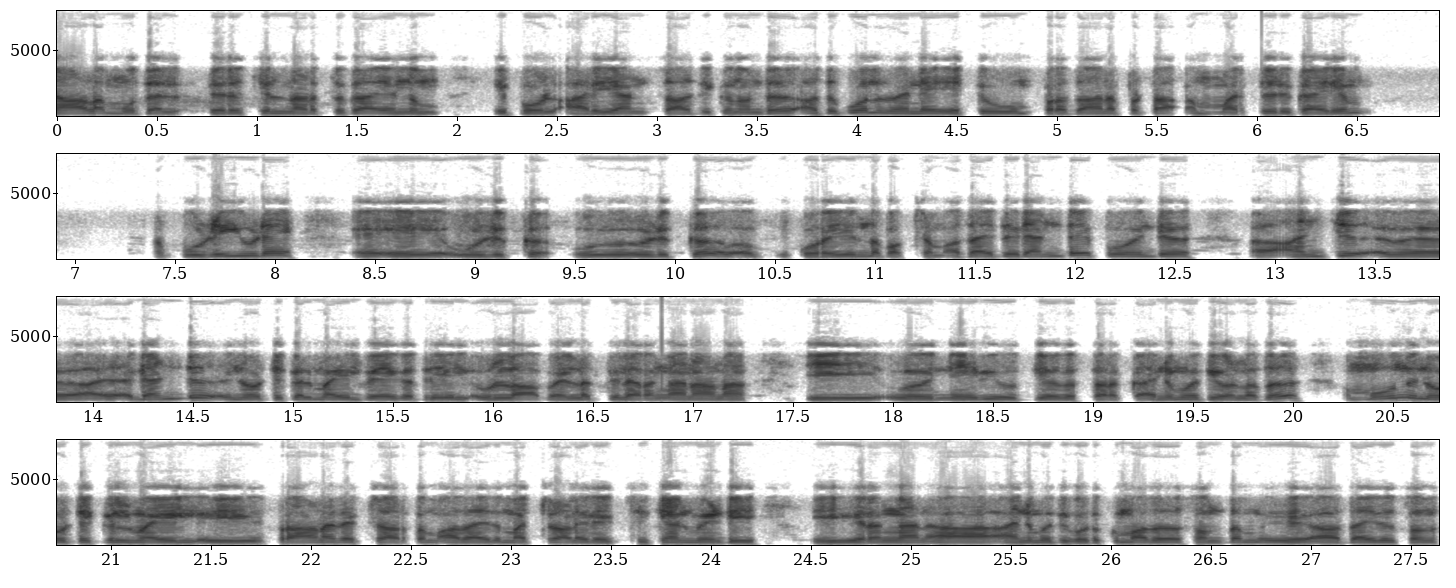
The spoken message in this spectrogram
നാളെ മുതൽ തിരച്ചിൽ നടത്തുക എന്നും ഇപ്പോൾ അറിയാൻ സാധിക്കുന്നുണ്ട്. അതുപോലെ തന്നെ ഏറ്റവും പ്രധാനപ്പെട്ട മറ്റൊരു കാര്യം പുഴയുടെ ഒഴുക്ക് ഒഴുക്ക് കുറയുന്ന പക്ഷം അതായത് രണ്ട് പോയിന്റ് അഞ്ച് രണ്ട് നോട്ടിക്കൽ മൈൽ വേഗതയിൽ ഉള്ള വെള്ളത്തിൽ ഇറങ്ങാനാണ് ഈ നേവി ഉദ്യോഗസ്ഥർക്ക് അനുമതിയുള്ളത്. മൂന്ന് നോട്ടിക്കൽ മൈൽ ഈ പ്രാണരക്ഷാർത്ഥം അതായത് മറ്റൊരാളെ രക്ഷിക്കാൻ വേണ്ടി ഈ ഇറങ്ങാൻ അനുമതി കൊടുക്കും. അത് സ്വന്തം അതായത്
